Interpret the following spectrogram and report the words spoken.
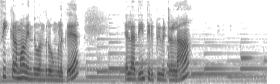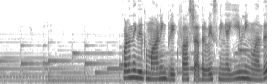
சீக்கிரமாக வெந்து வந்துடும் உங்களுக்கு. எல்லாத்தையும் திருப்பி விட்டுறலாம். குழந்தைங்களுக்கு மார்னிங் பிரேக்ஃபாஸ்ட் அதர்வைஸ் நீங்கள் ஈவினிங் வந்து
